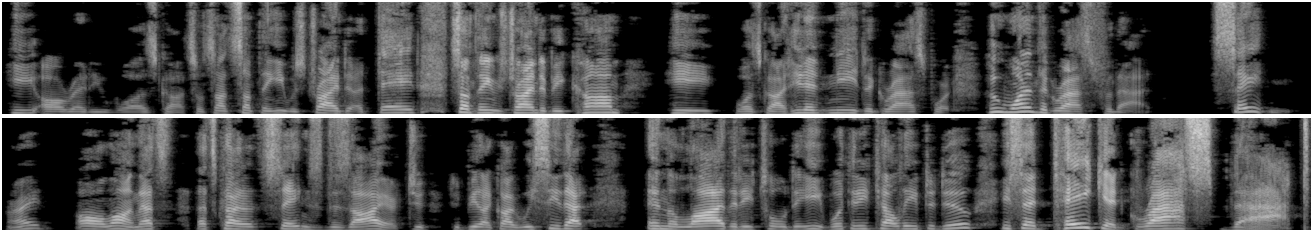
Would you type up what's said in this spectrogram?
He already was God. So it's not something he was trying to attain, something he was trying to become. He was God. He didn't need to grasp for it. Who wanted to grasp for that? Satan, right? All along. That's, that's kind of Satan's desire to, to be like God. We see that in the lie that he told to Eve. What did he tell Eve to do? He said, take it, grasp that.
